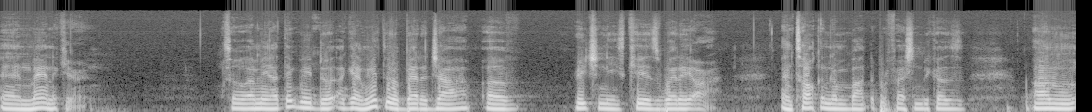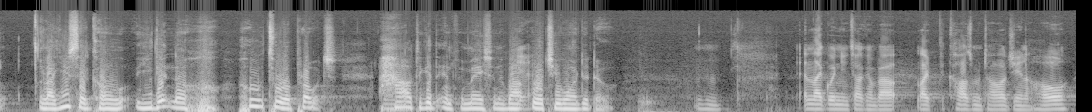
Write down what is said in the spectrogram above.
and manicuring. So, I mean, I think we do again. We need to do a better job of reaching these kids where they are, and talking to them about the profession because, um, like you said, Kole, you didn't know who, to approach, how to get the information about Yeah. what you want to do. hmm And like when you're talking about like the cosmetology in a whole,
